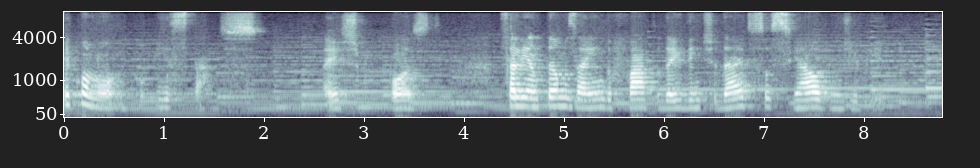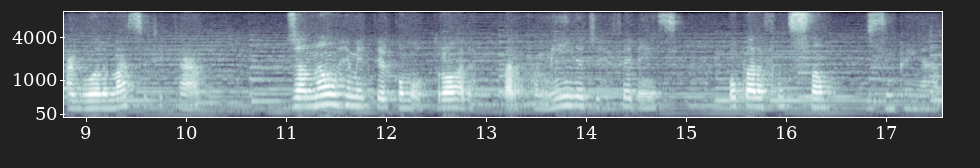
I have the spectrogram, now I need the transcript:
econômico e status. A este propósito, salientamos ainda o fato da identidade social do indivíduo, agora massificado já não remeter como outrora para a família de referência ou para a função desempenhada,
